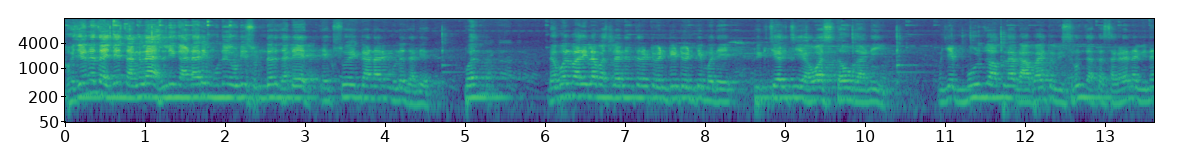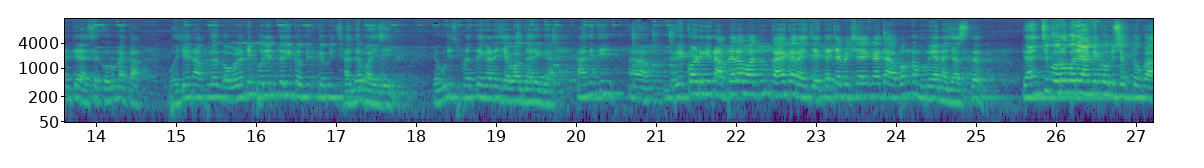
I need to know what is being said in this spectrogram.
भजनच आहे ते चांगलं आहे. हल्ली गाणारी मुलं एवढी सुंदर झाली आहेत. एकसो एक गाणारी मुलं झाली आहेत. पण डबल बारीला बसल्यानंतर ट्वेंटी ट्वेंटीमध्ये पिक्चरची हवास्तव गाणी म्हणजे मूळ जो आपला गाभा आहे तो विसरून जातात सगळ्यांना विनंती आहे असं करू नका. भजन आपलं गवळणीपर्यंत तरी कमीत कमी झालं पाहिजे. एवढीच प्रत्येकाने जबाबदारी घ्या. आणि ती रेकॉर्ड गीत आपल्याला वाजवून काय करायचे आहे त्याच्यापेक्षा एखादा अभंग म्हणूया ना जास्त. त्यांची बरोबरी आम्ही करू शकतो का?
